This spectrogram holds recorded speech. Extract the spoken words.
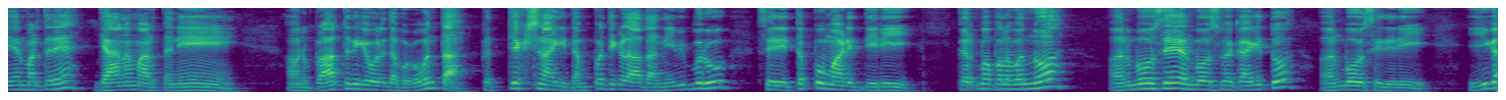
ಏನು ಮಾಡ್ತಾನೆ? ಧ್ಯಾನ ಮಾಡ್ತಾನೆ. ಅವನು ಪ್ರಾರ್ಥನೆಗೆ ಒಲಿದ ಭಗವಂತ ಪ್ರತ್ಯಕ್ಷನಾಗಿ ದಂಪತಿಗಳಾದ ನೀವಿಬ್ಬರೂ ಸೇರಿ ತಪ್ಪು ಮಾಡಿದ್ದೀರಿ. ಕರ್ಮಫಲವನ್ನು ಅನುಭವಿಸೇ ಅನುಭವಿಸಬೇಕಾಗಿತ್ತು, ಅನುಭವಿಸಿದಿರಿ. ಈಗ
